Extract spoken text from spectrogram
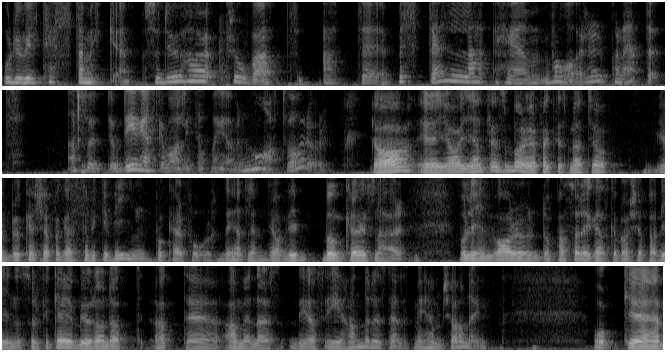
och du vill testa mycket. Så du har provat att eh, beställa hem varor på nätet. Alltså, och det är ju ganska vanligt att man gör men matvaror. Ja, eh, jag, egentligen så började jag faktiskt med att jag, jag brukar köpa ganska mycket vin på Carrefour. Det är egentligen, ja, vi bunkrar ju såna här volymvaror. Då passar det ganska bra att köpa vin. Så då fick jag erbjudande att, att eh, använda deras e-handel istället med hemkörning. Och eh,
